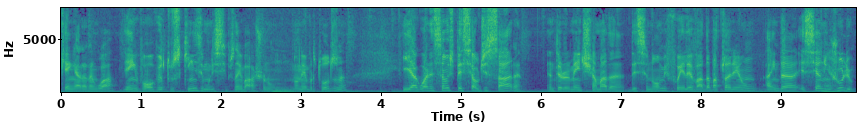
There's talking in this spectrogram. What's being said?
que é em Araranguá, e aí envolve outros 15 municípios lá embaixo, não, Uhum. não lembro todos, né? E a guarnição especial de Sara, anteriormente chamada desse nome, foi elevada a batalhão ainda esse ano, em julho.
